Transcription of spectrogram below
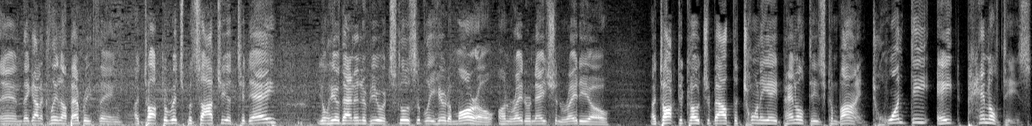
and they got to clean up everything. I talked to Rich Bisaccia today. You'll hear that interview exclusively here tomorrow on Raider Nation Radio. I talked to Coach about the 28 penalties combined. 28 penalties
